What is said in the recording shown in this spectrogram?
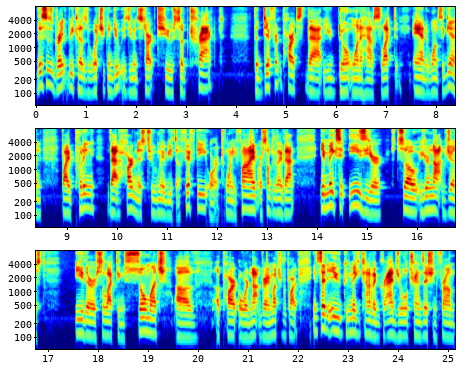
This is great because what you can do is you can start to subtract the different parts that you don't want to have selected. And once again, by putting that hardness to maybe it's a 50 or a 25 or something like that, it makes it easier so you're not just either selecting so much of a part or not very much of a part. Instead, you can make it kind of a gradual transition from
